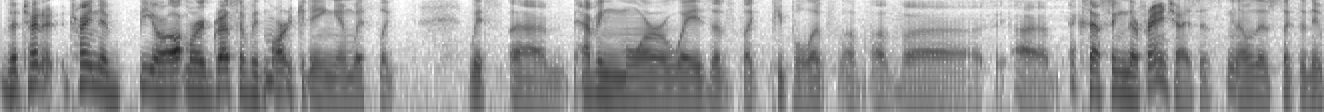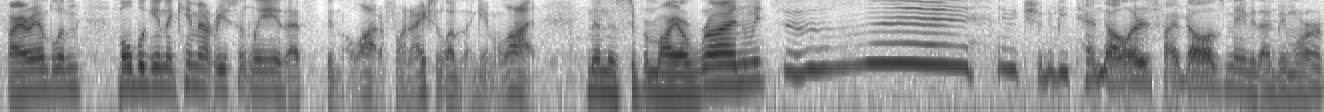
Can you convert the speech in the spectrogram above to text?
they're trying to trying to be a lot more aggressive with marketing and with like with um, having more ways of like people of, of, of uh, uh, accessing their franchises. You know, there's like the new Fire Emblem mobile game that came out recently. That's been a lot of fun. I actually love that game a lot. And then there's Super Mario Run, which is eh, maybe should it be ten dollars, five dollars? Maybe that'd be more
